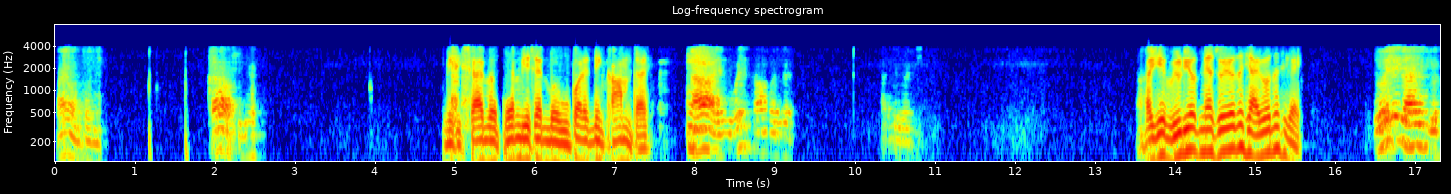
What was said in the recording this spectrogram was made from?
કાંઈ વાંધો નહીં. કરાવશું મેં સાહેબ પ્રેમજી સાહેબ ઉપાડે નહીં કામ થાય. હા એવું હોય કામ હોય. હજી વીડિયો મેં જોયો નથી આવ્યો નથી કઈ. જોઈ લેજો આવી ગયો.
